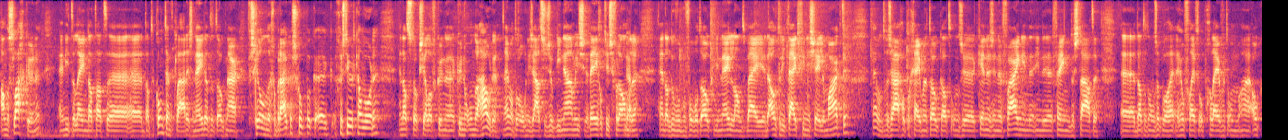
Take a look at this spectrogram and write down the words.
aan de slag kunnen. En niet alleen dat, dat, uh, dat de content klaar is, nee, dat het ook naar verschillende gebruikersgroepen uh, gestuurd kan worden. En dat ze het ook zelf kunnen, kunnen onderhouden. Hè? Want de organisatie is ook dynamisch, regeltjes veranderen. En dat doen we bijvoorbeeld ook in Nederland bij de Autoriteit Financiële Markten want we zagen op een gegeven moment ook dat onze kennis en ervaring in de, in de Verenigde Staten, uh, dat het ons ook wel heel veel heeft opgeleverd om uh, ook,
